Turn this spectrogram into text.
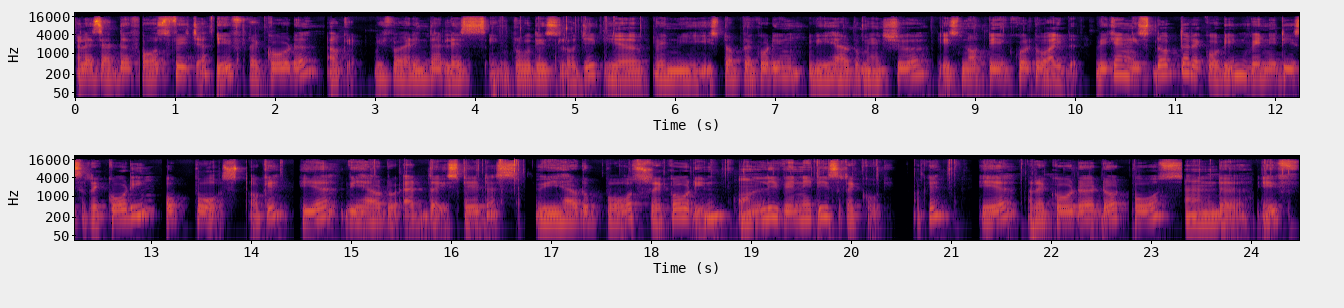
Let's add the pause feature. If recorder okay before adding that let's improve this logic. Here when we stop recording we have to make sure it's not equal to idle we can stop the recording when it is recording or post okay? Here we have to add the status. We have to post recording only when it is recording okay? Here recorder dot pause and uh, if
